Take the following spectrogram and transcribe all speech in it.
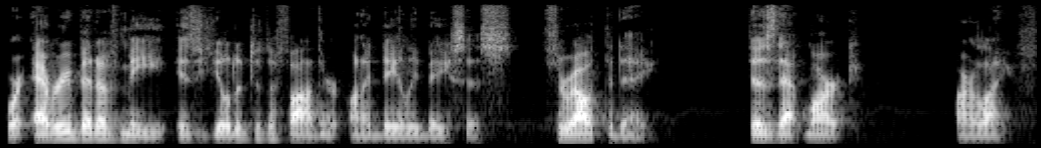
where every bit of me is yielded to the Father on a daily basis throughout the day. Does that mark our life?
